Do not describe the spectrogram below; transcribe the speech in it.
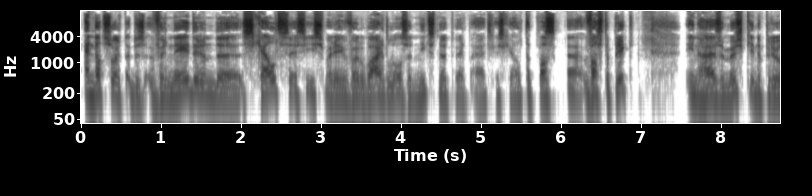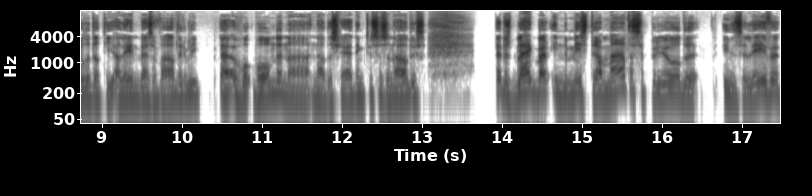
En dat soort dus vernederende scheldsessies waarin voor waardeloze nietsnut werd uitgescheld. Dat was uh, vaste prik in Huizen Musk in de periode dat hij alleen bij zijn vader liep, uh, woonde na, na de scheiding tussen zijn ouders. dus blijkbaar in de meest dramatische periode in zijn leven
